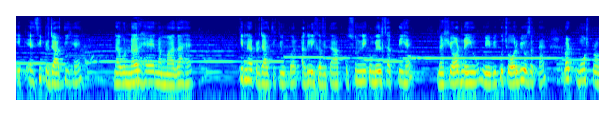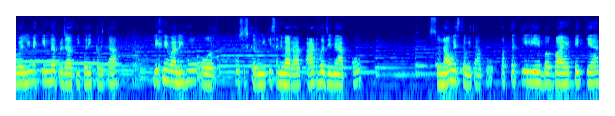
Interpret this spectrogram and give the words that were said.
एक ऐसी प्रजाति है, ना वो नर है, ना मादा है किन्नर प्रजाति के ऊपर अगली कविता आपको सुनने को मिल सकती है। मैं श्योर नहीं हूँ मे भी कुछ और भी हो सकता है बट मोस्ट प्रोबेबली मैं किन्नर प्रजाति पर एक कविता लिखने वाली हूँ और कोशिश करूँगी कि शनिवार रात आठ बजे मैं आपको सुनाऊँ इस कविता को। तब तक के लिए बब बाय टेक केयर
